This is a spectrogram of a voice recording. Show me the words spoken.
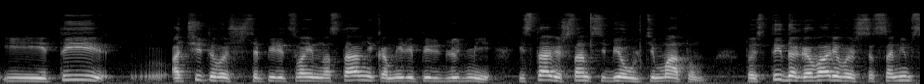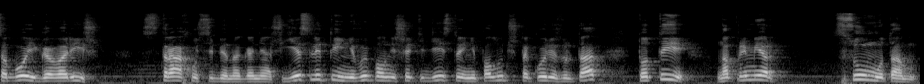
и ты отчитываешься перед своим наставником или перед людьми и ставишь сам себе ультиматум. То есть ты договариваешься с самим собой и говоришь, страху себе нагоняешь. Если ты не выполнишь эти действия и не получишь такой результат, то ты, например, сумму там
